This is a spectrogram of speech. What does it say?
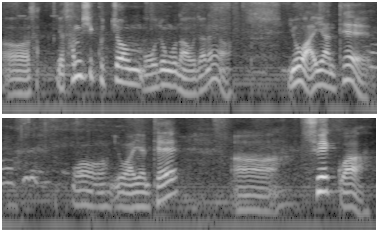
어 39.5 정도 나오잖아요. 요 아이한테 어, 이 아이한테 어, 수액과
